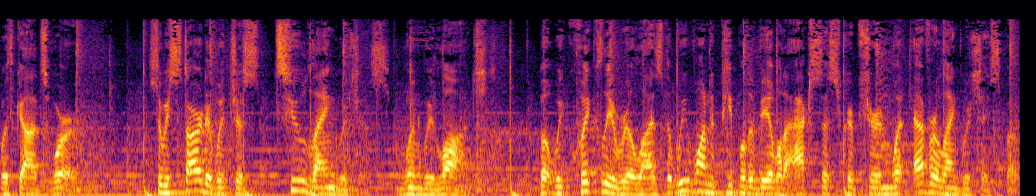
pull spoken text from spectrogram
with God's Word. So we started with just two languages when we launched, but we quickly realized that we wanted people to be able to access Scripture in whatever language they spoke.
